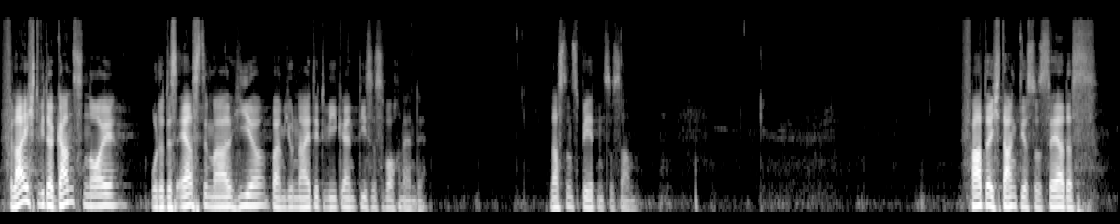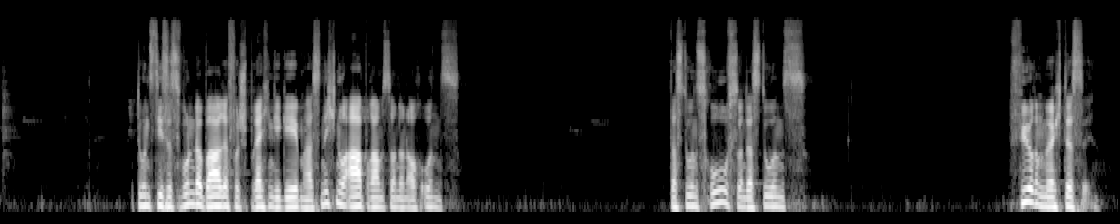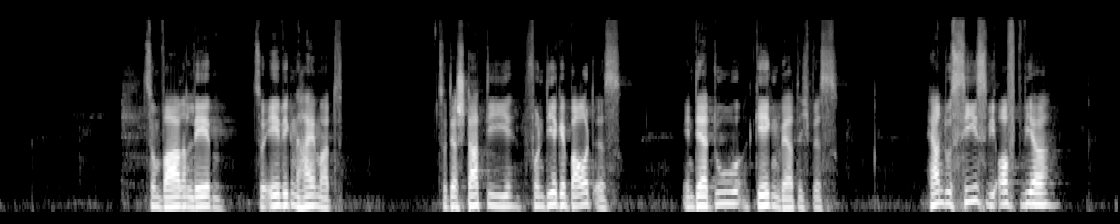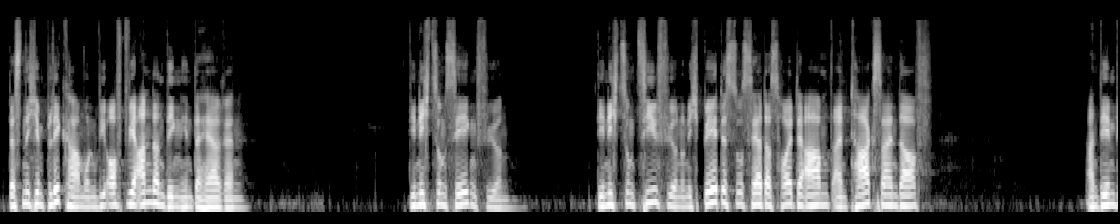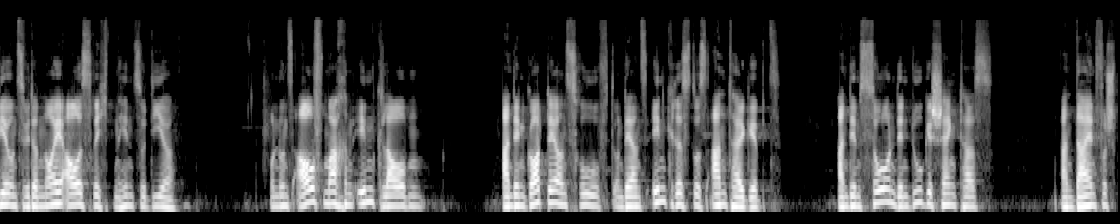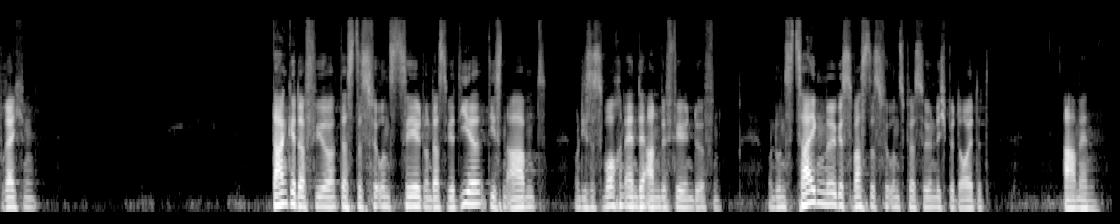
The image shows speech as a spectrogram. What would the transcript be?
Vielleicht wieder ganz neu oder das erste Mal hier beim United Weekend dieses Wochenende. Lasst uns beten zusammen. Vater, ich danke dir so sehr, dass du uns dieses wunderbare Versprechen gegeben hast, nicht nur Abraham, sondern auch uns. Dass du uns rufst und dass du uns führen möchtest zum wahren Leben, zur ewigen Heimat, zu der Stadt, die von dir gebaut ist, in der du gegenwärtig bist. Herr, du siehst, wie oft wir das nicht im Blick haben und wie oft wir anderen Dingen hinterherrennen, die nicht zum Segen führen, die nicht zum Ziel führen. Und ich bete so sehr, dass heute Abend ein Tag sein darf, an dem wir uns wieder neu ausrichten hin zu dir und uns aufmachen im Glauben an den Gott, der uns ruft und der uns in Christus Anteil gibt, an dem Sohn, den du geschenkt hast, an dein Versprechen. Danke dafür, dass das für uns zählt und dass wir dir diesen Abend und dieses Wochenende anbefehlen dürfen und uns zeigen mögest, was das für uns persönlich bedeutet. Amen.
